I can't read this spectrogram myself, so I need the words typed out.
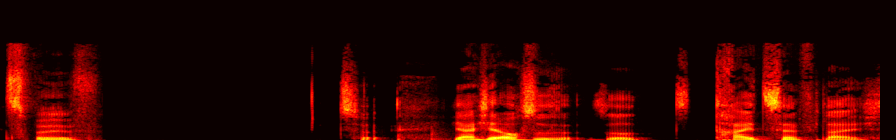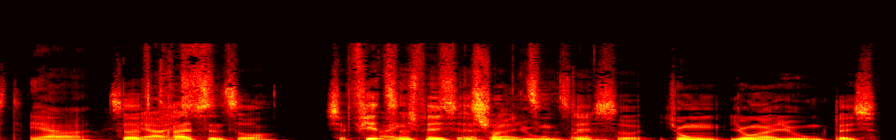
12. das- ja, ich hätte auch so, so 13 vielleicht. Ja, 12, ja, 13 ich, so. Ich, 14 Eigentlich finde ich ist schon 13 jugendlich, so jung, junger Jugendlich.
